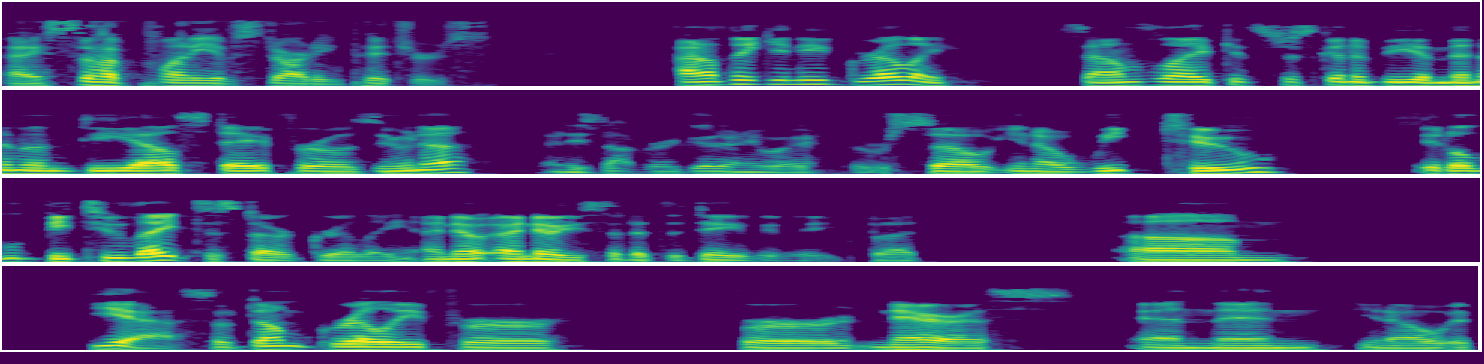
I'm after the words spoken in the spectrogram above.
I still have plenty of starting pitchers. I don't think you need Grilli. Sounds like it's just going to be a minimum DL stay for Osuna. And he's not very good anyway. So, you know, week two, it'll be too late to start Grilli. I know, I know you said it's a daily league, but, um, yeah, so dump Grilli for, for Neris. And then, you know, if,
